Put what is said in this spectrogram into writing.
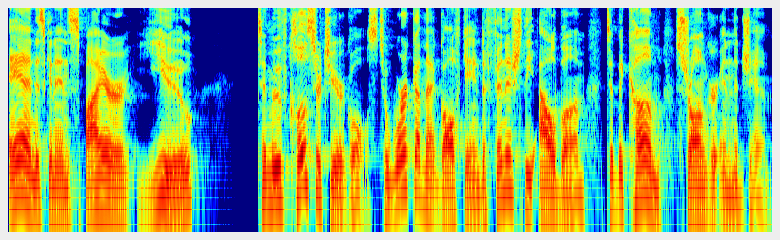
And it's going to inspire you to move closer to your goals, to work on that golf game, to finish the album, to become stronger in the gym.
